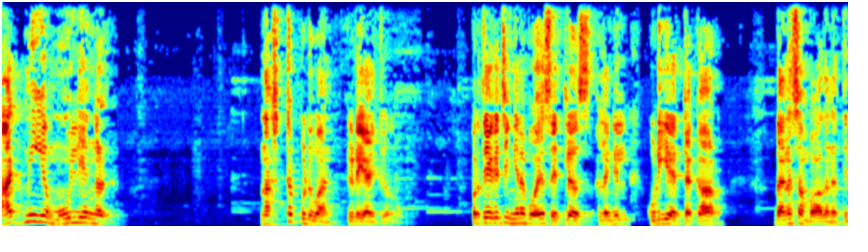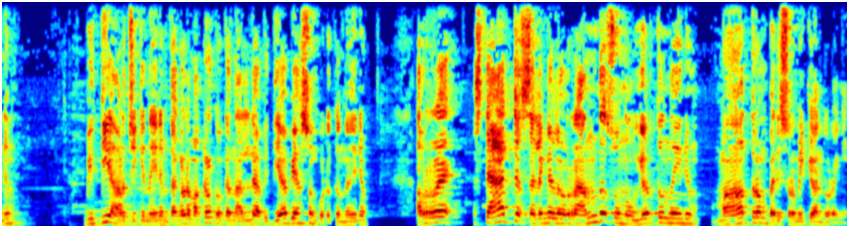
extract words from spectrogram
ആത്മീയ മൂല്യങ്ങൾ നഷ്ടപ്പെടുവാൻ ഇടയായി തീർന്നു പ്രത്യേകിച്ച് ഇങ്ങനെ പോയ സെറ്റിലേഴ്സ് അല്ലെങ്കിൽ കുടിയേറ്റക്കാർ ധനസമ്പാദനത്തിനും വിദ്യ ആർജിക്കുന്നതിനും തങ്ങളുടെ മക്കൾക്കൊക്കെ നല്ല വിദ്യാഭ്യാസം കൊടുക്കുന്നതിനും അവരുടെ സ്റ്റാറ്റസ് അല്ലെങ്കിൽ അവരുടെ അന്തസ് ഒന്ന് ഉയർത്തുന്നതിനും മാത്രം പരിശ്രമിക്കാൻ തുടങ്ങി.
